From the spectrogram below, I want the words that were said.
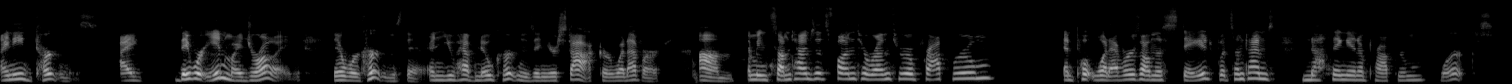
I need curtains. I they were in my drawing. There were curtains there and you have no curtains in your stock or whatever. Um I mean sometimes it's fun to run through a prop room and put whatever's on the stage, but sometimes nothing in a prop room works.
